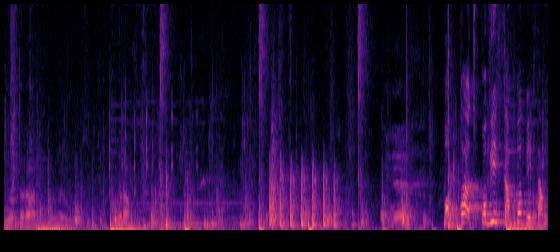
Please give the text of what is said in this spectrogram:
Jesteśmy na terapii, Paweł. Dobra. Nie. O, patrz, pobieg tam, pobieg tam.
